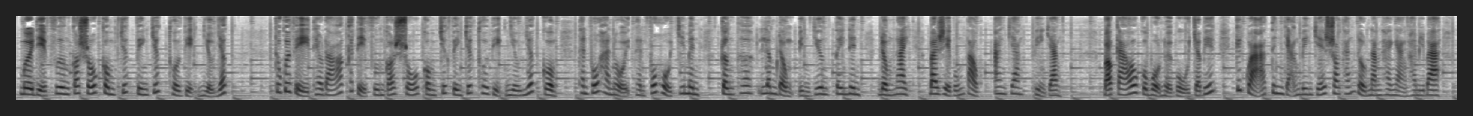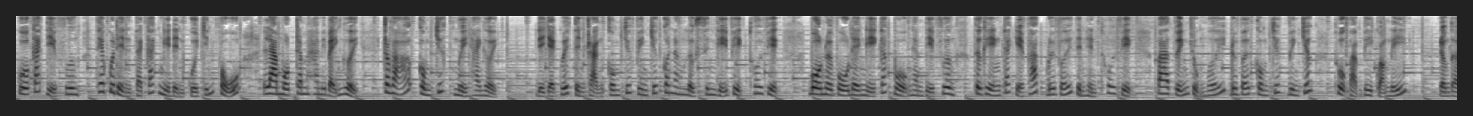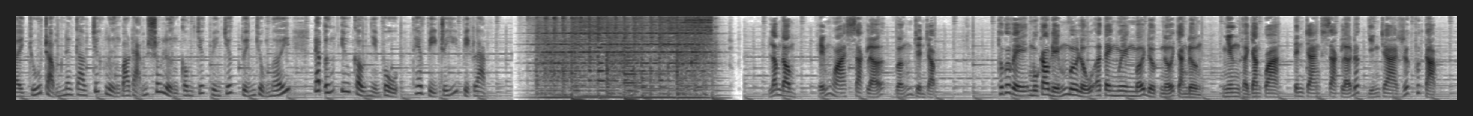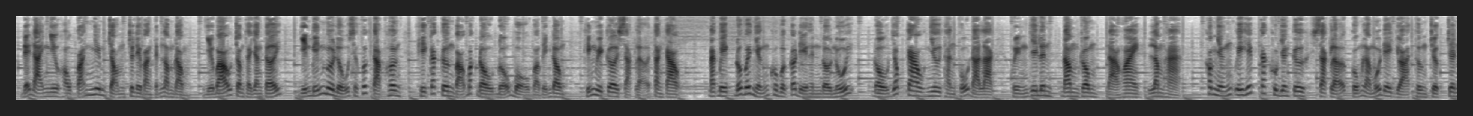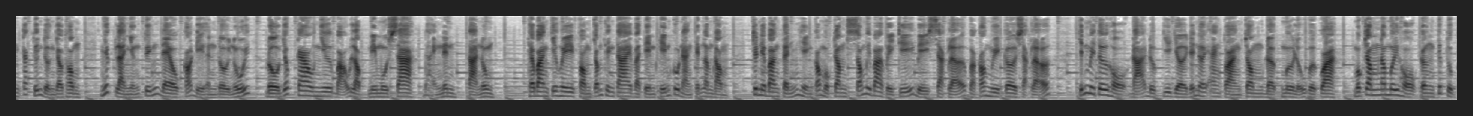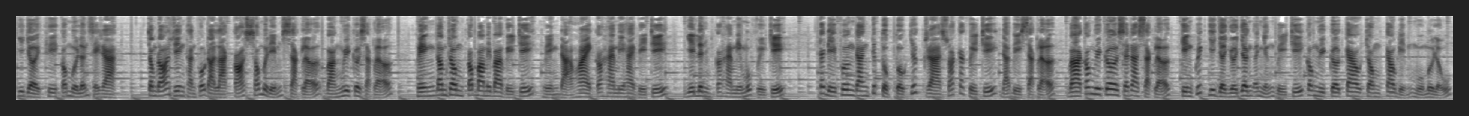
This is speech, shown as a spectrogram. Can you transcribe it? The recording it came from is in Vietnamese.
10 địa phương có số công chức viên chức thôi việc nhiều nhất. Thưa quý vị, theo đó, các địa phương có số công chức viên chức thôi việc nhiều nhất gồm thành phố Hà Nội, thành phố Hồ Chí Minh, Cần Thơ, Lâm Đồng, Bình Dương, Tây Ninh, Đồng Nai, Bà Rịa Vũng Tàu, An Giang, Tiền Giang. Báo cáo của Bộ Nội vụ cho biết, kết quả tinh giản biên chế 6 tháng đầu năm 2023 của các địa phương theo quy định tại các nghị định của chính phủ là 127 người, trong đó công chức 12 người. Để giải quyết tình trạng công chức viên chức có năng lực xin nghỉ việc thôi việc, Bộ Nội vụ đề nghị các bộ ngành địa phương thực hiện các giải pháp đối với tình hình thôi việc và tuyển dụng mới đối với công chức viên chức thuộc phạm vi quản lý. Đồng thời chú trọng nâng cao chất lượng bảo đảm số lượng công chức viên chức tuyển dụng mới, đáp ứng yêu cầu nhiệm vụ theo vị trí việc làm. Lâm Đồng, hiểm họa sạt lở vẫn rình rập. Thưa quý vị, mùa cao điểm mưa lũ ở Tây Nguyên mới được nửa chặng đường, nhưng thời gian qua, tình trạng sạt lở đất diễn ra rất phức tạp, để lại nhiều hậu quả nghiêm trọng trên địa bàn tỉnh Lâm Đồng. Dự báo trong thời gian tới, diễn biến mưa lũ sẽ phức tạp hơn khi các cơn bão bắt đầu đổ bộ vào biển Đông, khiến nguy cơ sạt lở tăng cao. Đặc biệt đối với những khu vực có địa hình đồi núi, độ dốc cao như thành phố Đà Lạt, huyện Di Linh, Đam Rông, Đạ Hoai, Lâm Hà, không những uy hiếp các khu dân cư, sạt lở cũng là mối đe dọa thường trực trên các tuyến đường giao thông, nhất là những tuyến đèo có địa hình đồi núi, độ dốc cao như Bảo Lộc, Mimosa, Đại Ninh, Tà Nung. Theo Ban Chỉ huy Phòng chống thiên tai và tìm kiếm cứu nạn tỉnh Lâm Đồng, trên địa bàn tỉnh hiện có 163 vị trí bị sạt lở và có nguy cơ sạt lở. 94 hộ đã được di dời đến nơi an toàn trong đợt mưa lũ vừa qua. 150 hộ cần tiếp tục di dời khi có mưa lớn xảy ra. Trong đó riêng thành phố Đà Lạt có 60 điểm sạt lở và nguy cơ sạt lở. Huyện Đam Rông có 33 vị trí, huyện Đạ Hoai có 22 vị trí, Di Linh có 21 vị trí. Các địa phương đang tiếp tục tổ chức rà soát các vị trí đã bị sạt lở và có nguy cơ sẽ ra sạt lở, kiên quyết di dời người dân ở những vị trí có nguy cơ cao trong cao điểm mùa mưa lũ.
